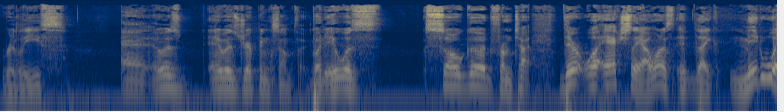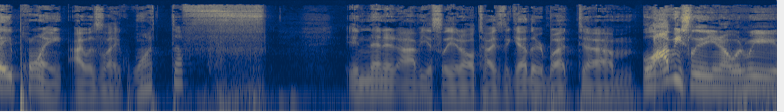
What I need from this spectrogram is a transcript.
release, And it was it was dripping something. but it was so good from time there. Well, actually, I want to like midway point. I was like, "What the." F-? And then it obviously it all ties together, but um, Well, obviously, you know when we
